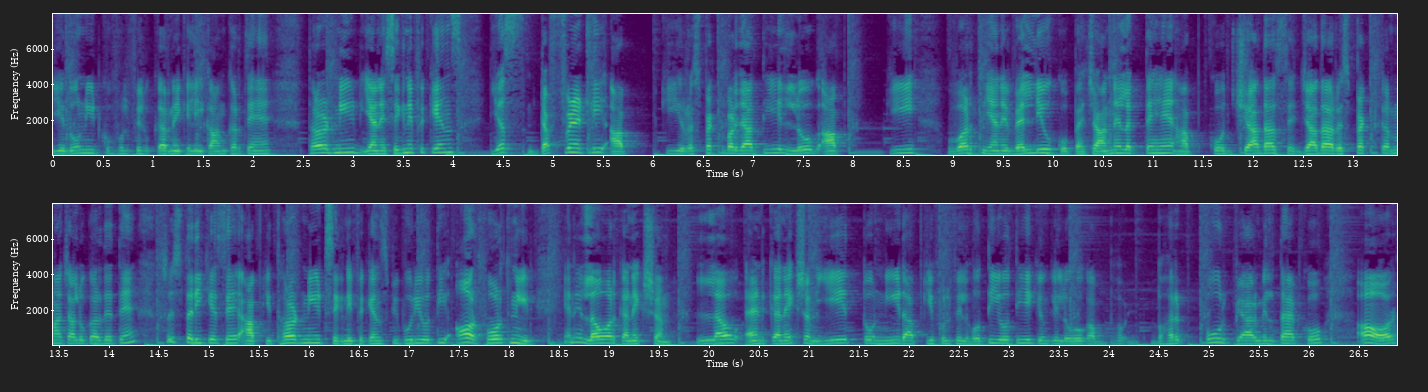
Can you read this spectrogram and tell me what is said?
ये दो नीड को फुलफिल करने के लिए काम करते हैं। थर्ड नीड यानी सिग्निफिकेंस यस डेफिनेटली आपकी रिस्पेक्ट बढ़ जाती है। लोग आप आपकी वर्थ यानी वैल्यू को पहचानने लगते हैं, आपको ज़्यादा से ज़्यादा रिस्पेक्ट करना चालू कर देते हैं। सो इस तरीके से आपकी थर्ड नीड सिग्निफिकेंस भी पूरी होती है और फोर्थ नीड यानी लव और कनेक्शन लव एंड कनेक्शन ये तो नीड आपकी फुलफिल होती होती है, क्योंकि लोगों का भरपूर प्यार मिलता है आपको और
